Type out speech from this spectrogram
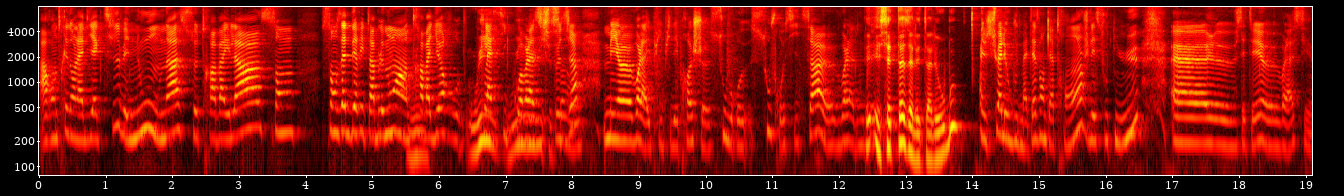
à rentrer dans la vie active et nous on a ce travail-là sans, sans être véritablement un Mm. travailleur Oui, classique, oui, quoi, voilà, oui, si je peux ça, dire. ouais. Mais euh, voilà, et puis, puis les proches euh, souffrent, souffrent aussi de ça. euh, voilà, donc, Et, et cette thèse, elle est allée au bout? Je suis allée au bout de ma thèse en 4 ans, je l'ai soutenue. Euh, C'était voilà, c'est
